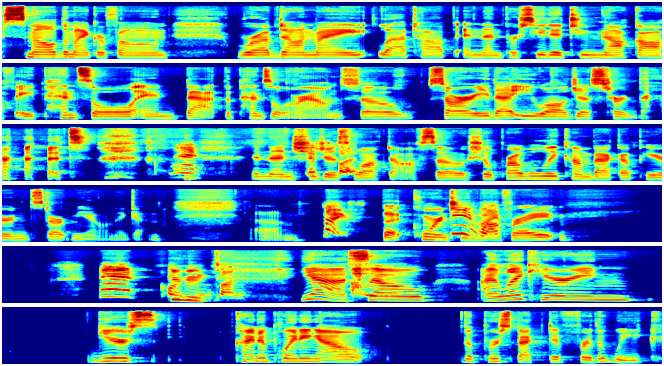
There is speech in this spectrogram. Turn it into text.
smelled the microphone, rubbed on my laptop, and then proceeded to knock off a pencil and bat the pencil around. So sorry that you all just heard that. Eh, and then she just fun. walked off. So she'll probably come back up here and start meowing again. Um, nice. but quarantine Yeah, life, right? Eh, quarantine fun. Yeah, so I like hearing you're kind of pointing out the perspective for the week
